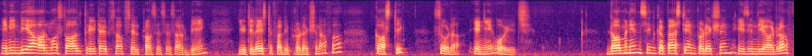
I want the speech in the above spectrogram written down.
In India almost all three types of cell processes are being utilized for the production of a caustic soda NaOH. Dominance in capacity and production is in the order of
